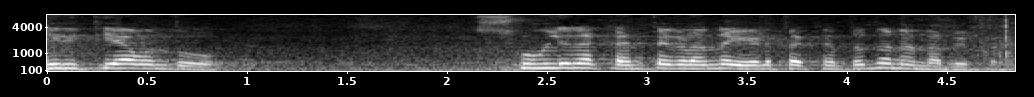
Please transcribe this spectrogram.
ಈ ರೀತಿಯ ಒಂದು ಸುಳ್ಳಿನ ಕಂತೆಗಳನ್ನು ಹೇಳ್ತಕ್ಕಂಥದ್ದು ನನ್ನ ಅಭಿಪ್ರಾಯ.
